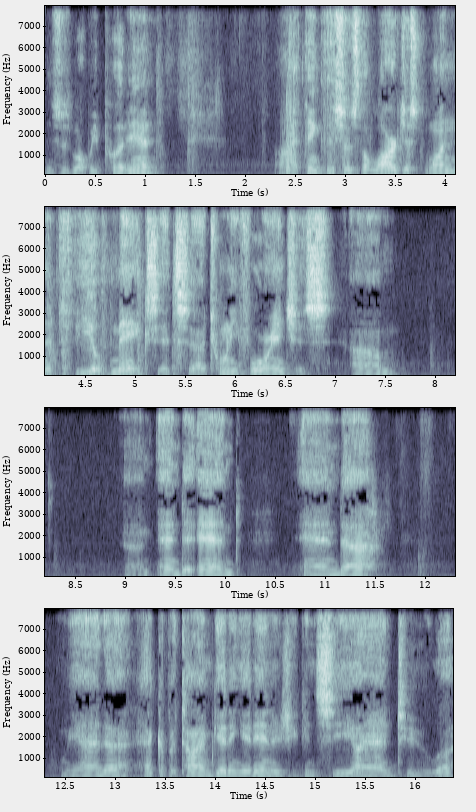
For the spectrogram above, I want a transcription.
this is what we put in. I think this is the largest one that Field makes. It's uh, 24 inches um, end to end. And uh, we had a heck of a time getting it in. As you can see, I had to uh,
